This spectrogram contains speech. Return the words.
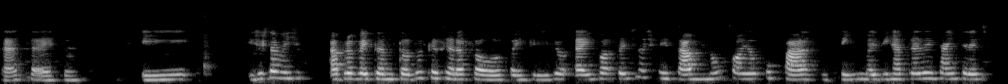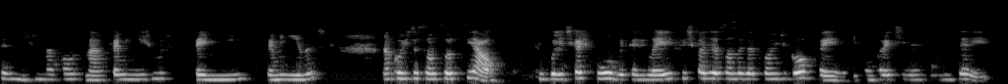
Tá certo. E justamente aproveitando tudo que a senhora falou, foi incrível. É importante nós pensarmos não só em ocupar, sim, mas em representar interesses feminismo na, na feminismos na construção social políticas públicas, lei e fiscalização das ações de governo que concretizem esses interesses.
